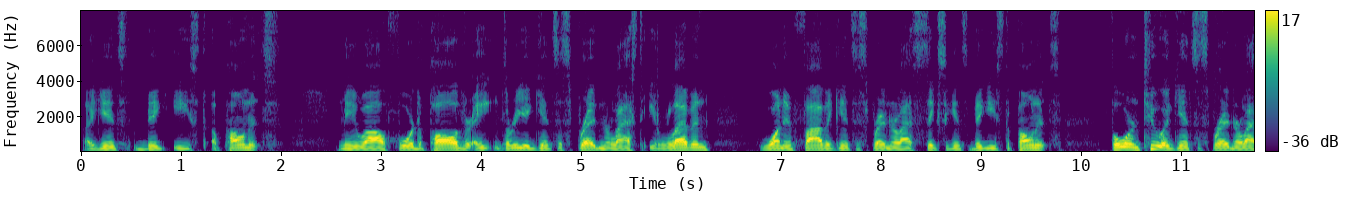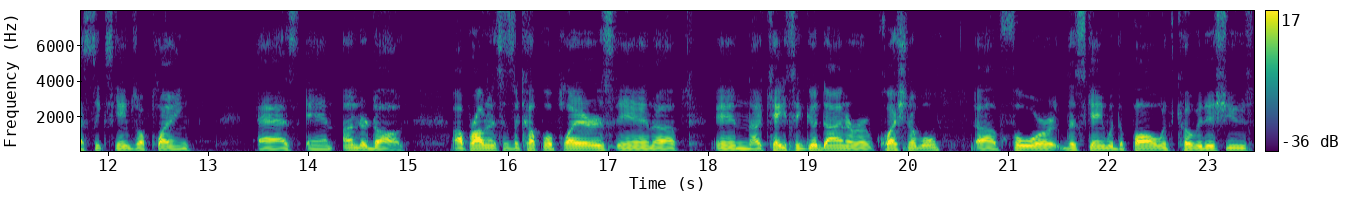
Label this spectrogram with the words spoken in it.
against Big East opponents. Meanwhile, for DePaul, they're 8 and 3 against the spread in their last 11, 1 and 5 against the spread in their last six against Big East opponents, 4 and 2 against the spread in their last six games while playing as an underdog. Uh, Providence has a couple of players in uh, uh, Case and Goodine are questionable uh, for this game with DePaul with COVID issues.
